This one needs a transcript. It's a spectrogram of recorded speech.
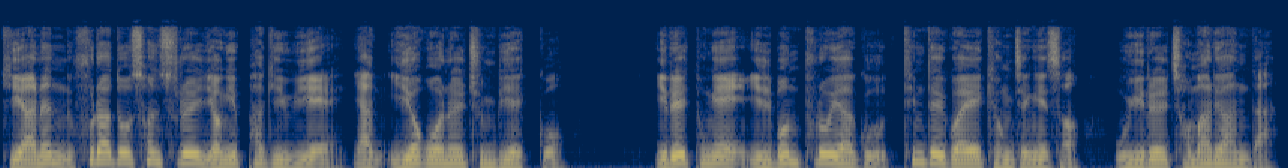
기아는 후라도 선수를 영입하기 위해 약 2억 원을 준비했고, 이를 통해 일본 프로야구 팀들과의 경쟁에서 우위를 점하려 한다.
